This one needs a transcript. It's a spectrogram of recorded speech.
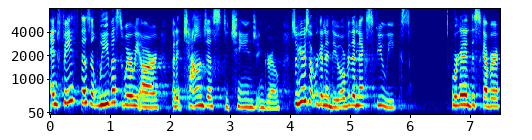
And faith doesn't leave us where we are, but it challenges us to change and grow. So here's what we're gonna do over the next few weeks. We're going to discover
